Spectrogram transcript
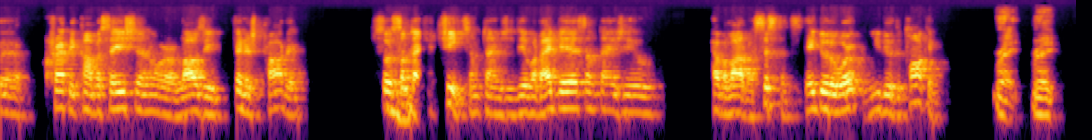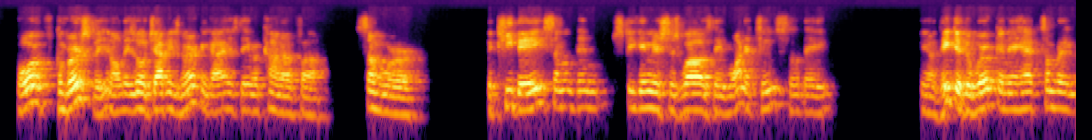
a crappy conversation or a lousy finished product. So Mhm. sometimes you cheat. Sometimes you did what I did. Sometimes you have a lot of assistants. They do the work, you do the talking. Right. Right. Or conversely, you know, these old Japanese American guys, they were kind of uh, some were the Kibei, some of them speak English as well as they wanted to. So they, you know, they did the work and they had somebody,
